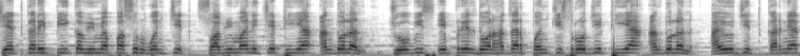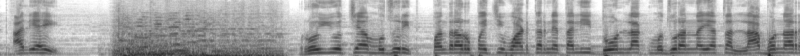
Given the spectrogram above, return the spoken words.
शेतकरी पीक विम्यापासून वंचित स्वाभिमानीचे ठिया आंदोलन. चोवीस एप्रिल दोन हजार पंचवीस रोजी ठिया आंदोलन आयोजित करण्यात आले आहे. रोहियोच्या मजुरीत पंधरा रुपयाची वाढ करण्यात आली. दोन लाख मजुरांना याचा लाभ होणार.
